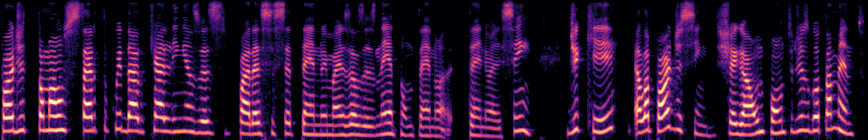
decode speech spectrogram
pode tomar um certo cuidado, que a linha às vezes parece ser tênue, mas às vezes nem é tão tênue, tênue assim, de que ela pode sim chegar a um ponto de esgotamento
